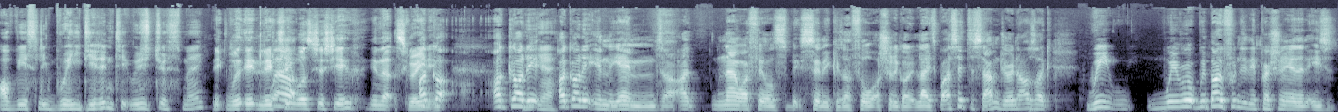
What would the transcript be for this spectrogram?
obviously we didn't. It was just me. It, it literally Well, was just you in that I screening. got, I got it. Yeah. I got it in the end. I, I now I feel a bit silly because I thought I should have got it later. But I said to Sam during, it, I was like, we we were we both under the impression here that he's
